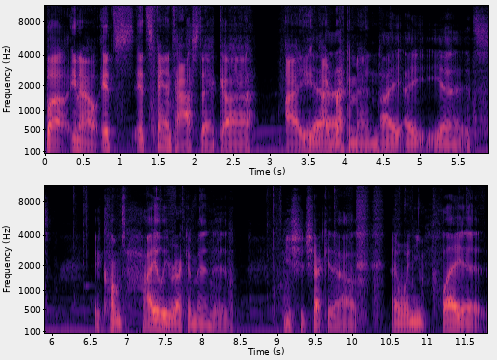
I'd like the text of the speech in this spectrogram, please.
But you know, it's it's fantastic. Uh, I I recommend. I, I, yeah, it's, it comes highly recommended. You should check it out, and when you play it,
